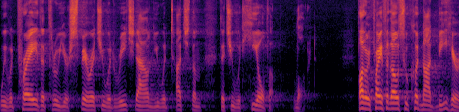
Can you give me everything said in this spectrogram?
We would pray that through your Spirit you would reach down, you would touch them, that you would heal them. Lord. Father, we pray for those who could not be here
